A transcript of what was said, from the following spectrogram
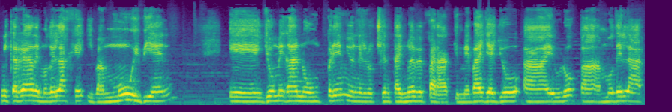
mi carrera de modelaje iba muy bien. Eh, yo me gano un premio en el 89 para que me vaya yo a Europa a modelar.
